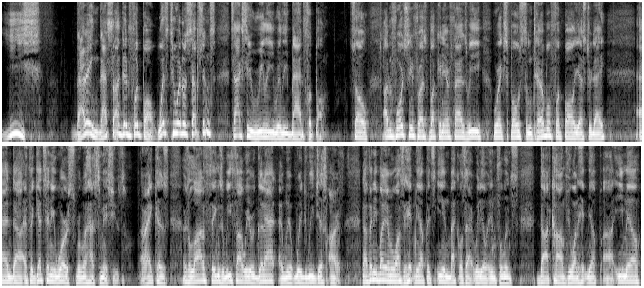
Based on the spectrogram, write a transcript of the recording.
Yeesh. That ain't, that's not good football. With two interceptions, it's actually really, really bad football. So, unfortunately for us Buccaneer fans, we were exposed to some terrible football yesterday. And uh, if it gets any worse, we're going to have some issues. All right. Cause there's a lot of things that we thought we were good at and we, we, we just aren't. Now, if anybody ever wants to hit me up, it's Ian Beckles at radioinfluence.com. If you want to hit me up, uh, email.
